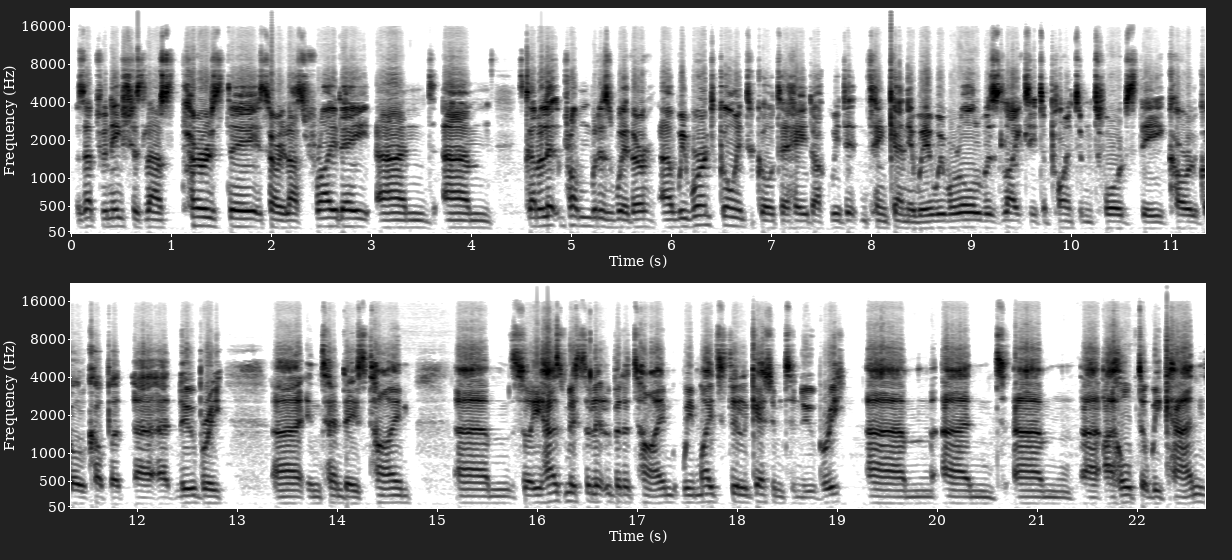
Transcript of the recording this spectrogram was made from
I was at Venetia's last Thursday, sorry, last Friday, and um, he's got a little problem with his wither. Uh, we weren't going to go to Haydock, we didn't think anyway. We were always likely to point him towards the Coral Gold Cup at, uh, at Newbury uh, in 10 days' time. Um, so he has missed a little bit of time. We might still get him to Newbury, um, and um, uh, I hope that we can.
